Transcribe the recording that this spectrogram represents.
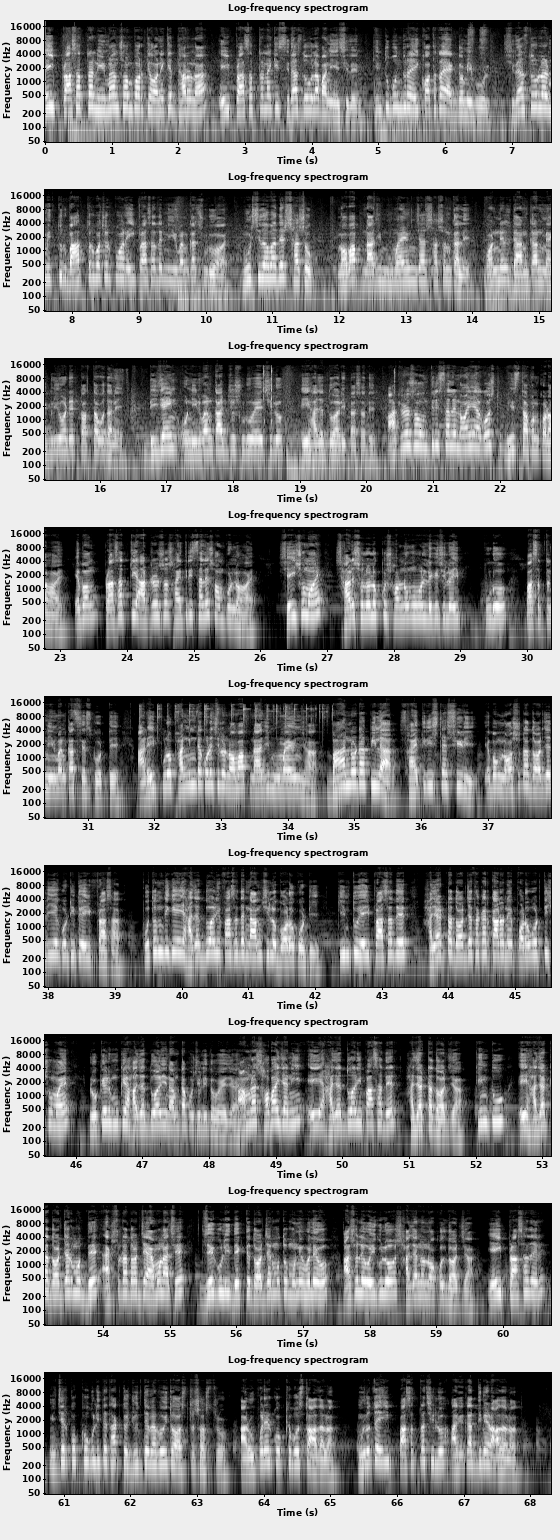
এই প্রাসাদটা নির্মাণ সম্পর্কে অনেকের ধারণা, এই প্রাসাদটা নাকি সিরাজদৌলা বানিয়েছিলেন। কিন্তু বন্ধুরা, এই কথাটা একদমই ভুল। সিরাজদৌলার মৃত্যুর বাহাত্তর বছর পর এই প্রাসাদের নির্মাণ কাজ শুরু হয়। মুর্শিদাবাদের শাসক নবাব নাজিম হুমায়ুন শাহর শাসনকালে কর্নেল ডানকান ম্যাগলিওডের তত্ত্বাবধানে ডিজাইন ও নির্মাণ কার্য শুরু হয়েছিল এই হাজারদুয়ারি প্রাসাদের আঠেরোশো উনত্রিশ সালে নয়ই আগস্ট ভিত স্থাপন করা হয় এবং প্রাসাদটি আঠেরোশো সাঁত্রিশ সালে সম্পূর্ণ হয়। সেই সময় সাড়ে ষোলো লক্ষ স্বর্ণমোহর লেগেছিল এই পুরো প্রাসাদটা নির্মাণ কাজ শেষ করতে। আর এই পুরো ফান্ডিংটা করেছিল নবাব নাজিম হুমায়ুন ঝা। বাহান্নটা পিলার সাঁত্রিশটা সিঁড়ি এবং নশোটা দরজা দিয়ে গঠিত এই প্রাসাদ। প্রথম দিকে এই হাজারদুয়ারি প্রাসাদের নাম ছিল বড় কোটি। কিন্তু এই প্রাসাদের হাজারটা দরজা থাকার কারণে পরবর্তী সময়ে লোকের মুখে হাজারদুয়ারি নামটা প্রচলিত হয়ে যায়। আমরা সবাই জানি এই হাজারদুয়ারি প্রাসাদের হাজারটা দরজা। কিন্তু এই হাজারটা দরজার মধ্যে একশোটা দরজা এমন আছে, যেগুলি দেখতে দরজার মতো মনে হলেও আসলে ওইগুলো সাজানো নকল দরজা। এই প্রাসাদের নিচের কক্ষগুলিতে থাকতো যুদ্ধে ব্যবহৃত অস্ত্রশস্ত্র, আর উপরের কক্ষে বসতো আদালত। মূলত এই প্রাসাদটা ছিল আগেকার দিনের আদালত।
